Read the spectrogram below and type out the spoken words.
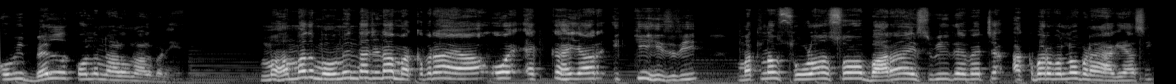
ਉਹ ਵੀ ਬਿਲਕੁਲ ਨਾਲੋਂ ਨਾਲ ਬਣੇ ਆ। ਮੁਹੰਮਦ ਮੋਮਿਨ ਦਾ ਜਿਹੜਾ ਮਕਬਰਾ ਆ, ਉਹ 1021 ਹਿਜਰੀ ਮਤਲਬ 1612 ਈਸਵੀ ਦੇ ਵਿੱਚ ਅਕਬਰ ਵੱਲੋਂ ਬਣਾਇਆ ਗਿਆ ਸੀ।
